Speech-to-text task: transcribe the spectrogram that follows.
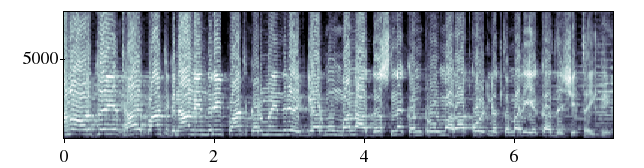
આનો અર્થ એ થાય પાંચ જ્ઞાન ઇન્દ્રિય, પાંચ કર્મ ઇન્દ્રિય, અગિયારમું મન, આ દસ ને કંટ્રોલમાં રાખો એટલે તમારી એકાદશી થઈ ગઈ.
